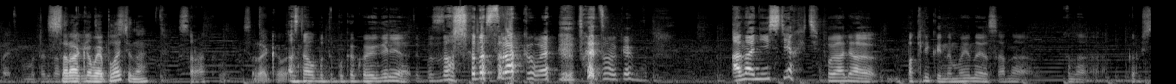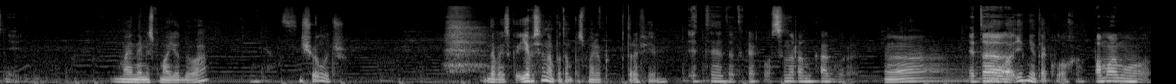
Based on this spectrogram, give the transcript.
поэтому мы тогда... Сороковая платина? Сороковая. Сороковая. А знал бы ты по какой игре, ты бы знал, что она сороковая, поэтому как бы... Она не из тех, типа, а покликай на майонез, она, она грустнее. My name is Mayo 2? Нет. Еще лучше. Давай, я все равно потом посмотрю по, по трофеям. Это этот, как его, Сенран Кагура. А, Это- ну ладно, и не так плохо. По-моему,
